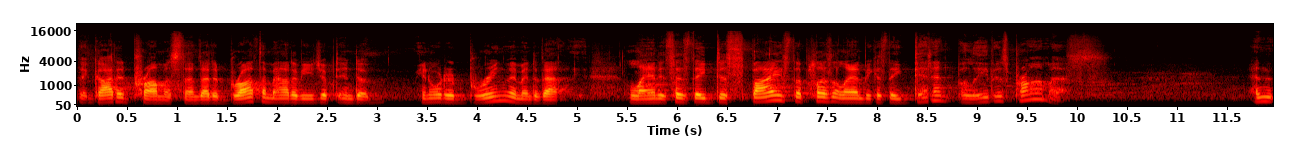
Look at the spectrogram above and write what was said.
that God had promised them, that had brought them out of Egypt into, in order to bring them into that land. It says they despised the pleasant land because they didn't believe his promise. And,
